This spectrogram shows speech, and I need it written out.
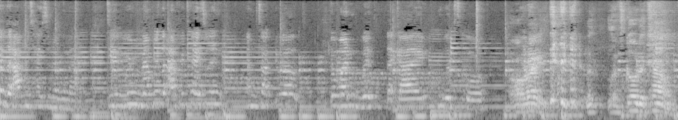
of the advertisement of the man. Do you remember the advertisement I'm talking about? The one with that guy who looks cool. All right, Let, let's go to town.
